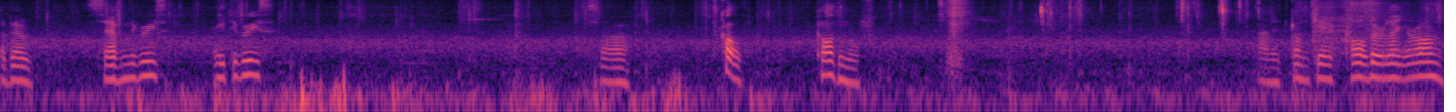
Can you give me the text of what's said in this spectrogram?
about 7 degrees, 8 degrees. So it's cold, cold enough. And it's gonna get colder later on.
